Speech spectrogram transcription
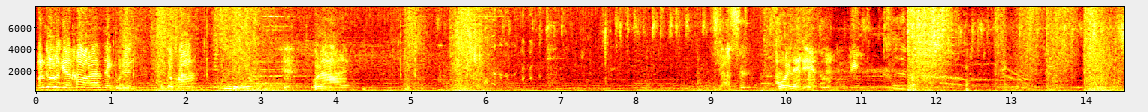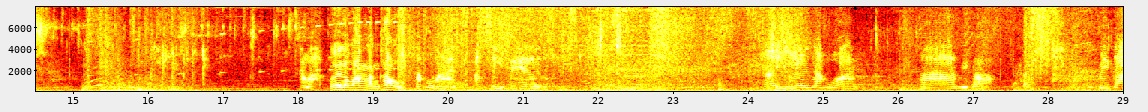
มันกำลังจะเข้านะแต่กูดึงดึงกลับมาดูเดี๋ยวกูลาเลยโอ้ยแหลกแหลก ฮ้ยระวังหลังเข้านักผู้มาหาอังตีแม่เลยใช่ตีไปเลยยังหวายน่านเวก้าเวก้า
